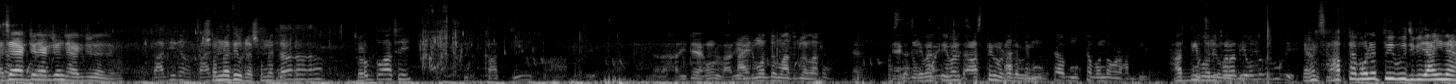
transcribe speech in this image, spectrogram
আচ্ছা একজন একজন যা একজন সোমনাথে উঠা সোমনাথে তো আছেই। এখন লাগে। পায়ের মধ্যে মাছগুলো লাগা এবার এবার আস্তে করে উঠাতে মুখটা মুখটা বন্ধ করো হাত দিয়ে। হাত দিয়ে বন্ধ কচি পানা করে দিয়ে বন্ধ করব কি? এখন সাপটা বলে তুই বুঝবি জানি না।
